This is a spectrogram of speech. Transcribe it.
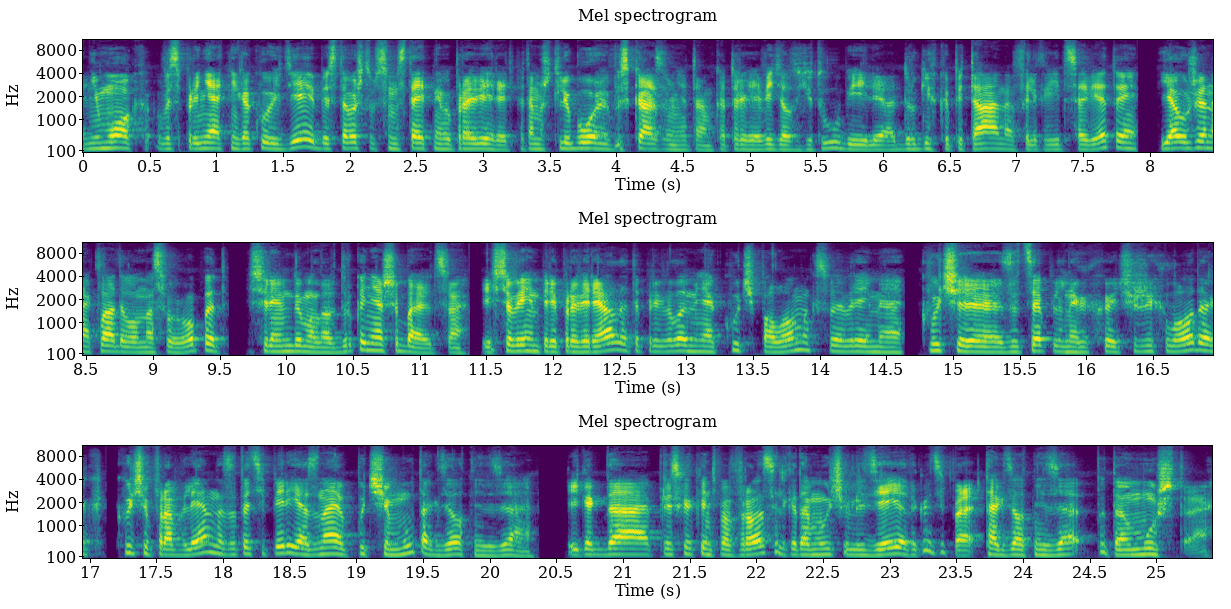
не мог воспринять никакую идею без того, чтобы самостоятельно его проверить, потому что любое высказывание там, которое я видел в Ютубе или от других капитанов или какие-то советы, я уже накладывал на свой опыт и все время думал, а вдруг они ошибаются? И все время перепроверял, это привело меня к куче поломок в свое время, куча куча зацепленных чужих лодок, куча проблем, но зато теперь я знаю, почему так делать нельзя. И когда происходит какой-нибудь вопрос, или когда мы учим людей, я такой, типа, так делать нельзя, потому что...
